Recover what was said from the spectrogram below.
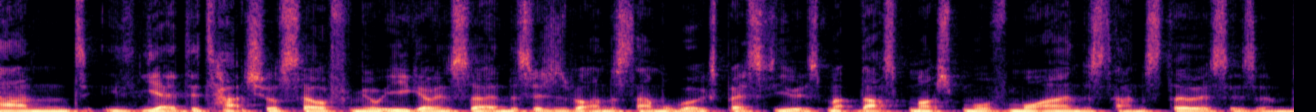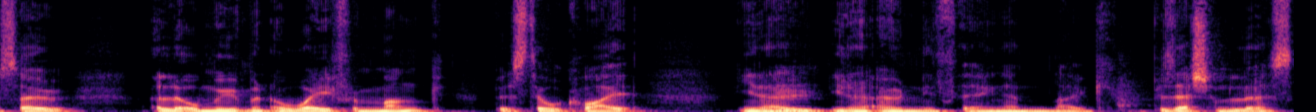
and yeah, detach yourself from your ego in certain decisions, but understand what works best for you. It's that's much more from what I understand stoicism. So a little movement away from monk, but still quite. You know, you don't own anything and like possessionless.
